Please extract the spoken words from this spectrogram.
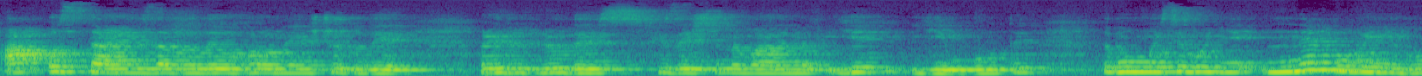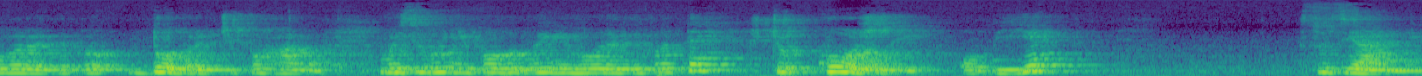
А останні заклади охорони, якщо туди прийдуть люди з фізичними вадами, як їм бути. Тому ми сьогодні не повинні говорити про добре чи погано. Ми сьогодні повинні говорити про те, що кожний об'єкт соціальний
